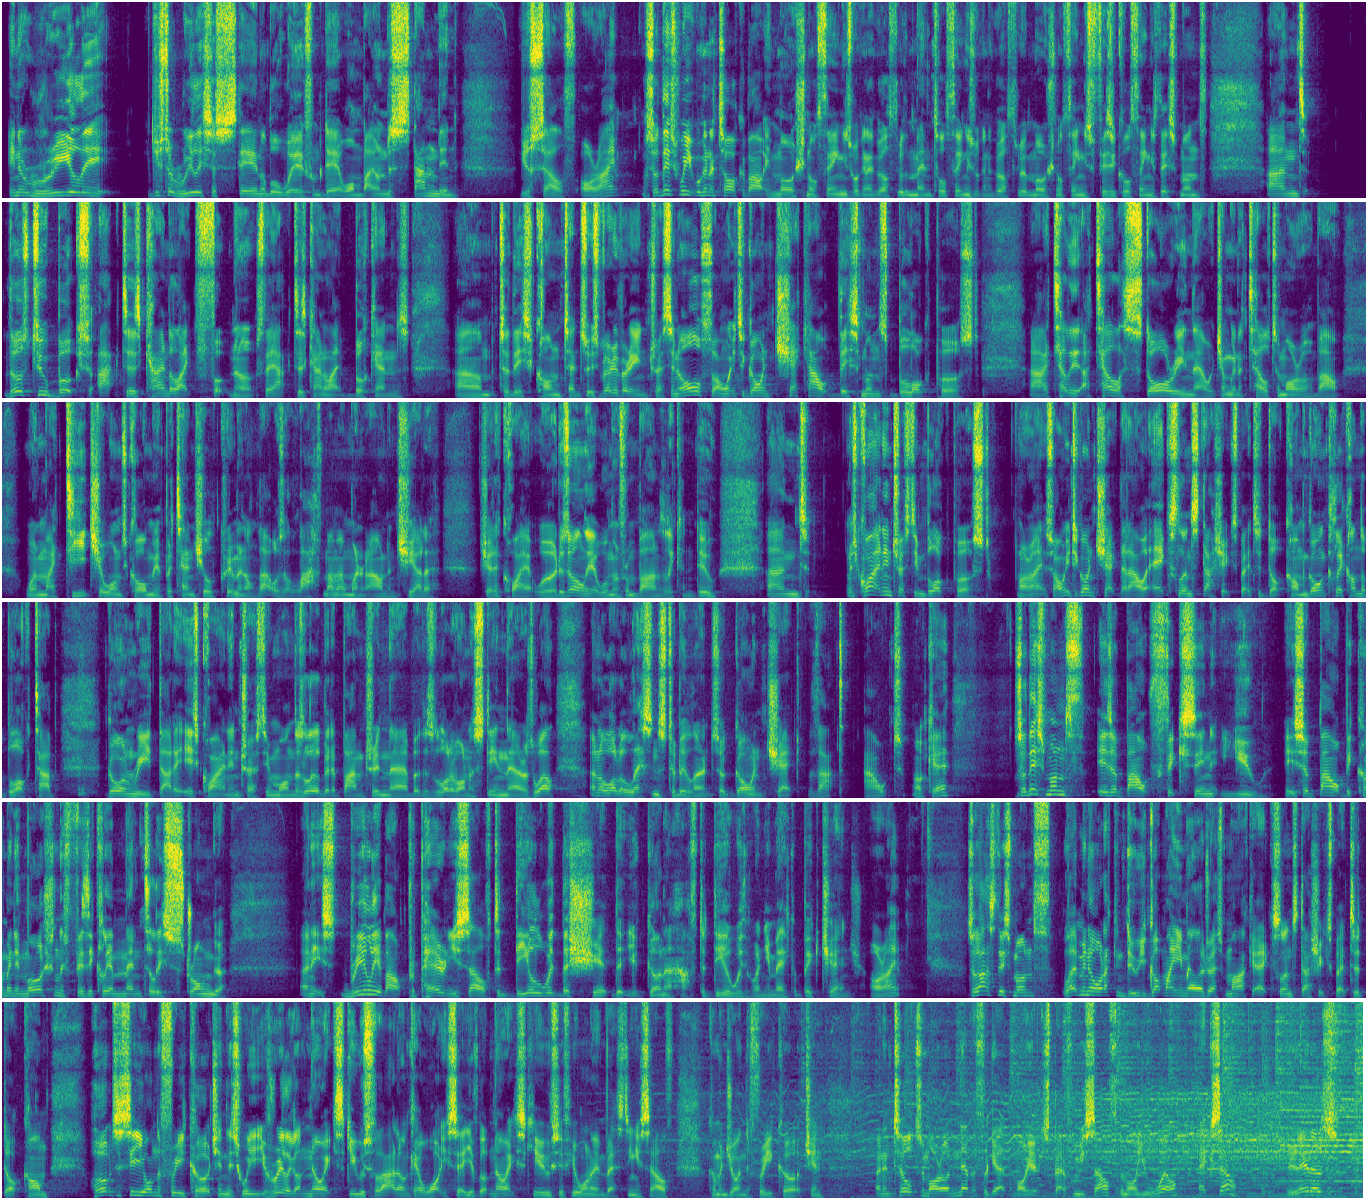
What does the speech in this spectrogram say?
in a really, just a really sustainable way from day one by understanding yourself. All right. So this week we're going to talk about emotional things. We're going to go through the mental things. We're going to go through emotional things, physical things this month. And those two books act as kind of like footnotes. They act as kind of like bookends um, to this content. So it's very, very interesting. Also, I want you to go and check out this month's blog post. Uh, I tell you, I tell a story in there, which I'm going to tell tomorrow about when my teacher once called me a potential criminal. That was a laugh. My mum went around and she had a she had a quiet word, as only a woman from Barnsley can do, and it's quite an interesting blog post. All right, so I want you to go and check that out excellence-expected.com. Go and click on the blog tab. Go and read that. It is quite an interesting one. There's a little bit of banter in there, but there's a lot of honesty in there as well, and a lot of lessons to be learned. So go and check that out. Okay. So this month is about fixing you. It's about becoming emotionally, physically, and mentally stronger. And it's really about preparing yourself to deal with the shit that you're gonna have to deal with when you make a big change. All right. So that's this month. Let me know what I can do. You got my email address, mark at excellence-expected.com. Hope to see you on the free coaching this week. You've really got no excuse for that. I don't care what you say. You've got no excuse. If you want to invest in yourself, come and join the free coaching. And until tomorrow, never forget, the more you expect from yourself, the more you will excel. Laters.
